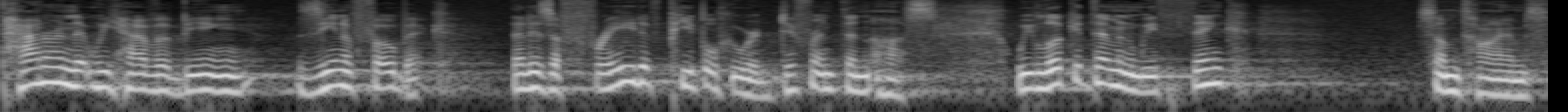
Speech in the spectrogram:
pattern that we have of being xenophobic, that is afraid of people who are different than us. We look at them and we think sometimes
